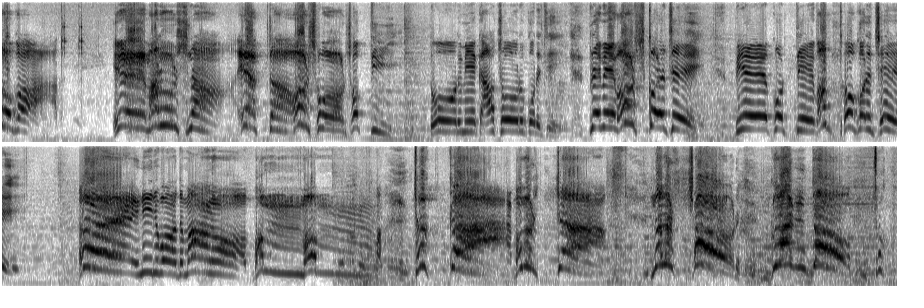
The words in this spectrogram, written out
অন্ধকার। এ মানুষ না, একটা অশুভ শক্তি। তোর মেয়েকে আচর করেছে, প্রেমে বশ করেছে, বিয়ে করতে বাধ্য করেছে। নির্বোধ মানব, ভম ভম, ছক্কা মমস্যা নমস্কার গুমন্ত ছক-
